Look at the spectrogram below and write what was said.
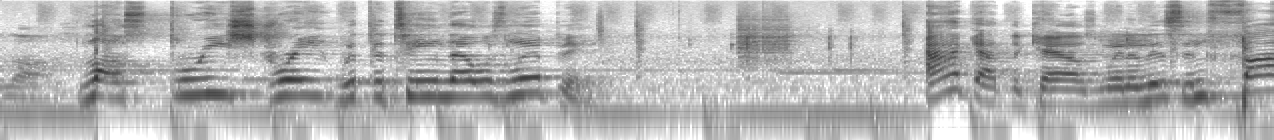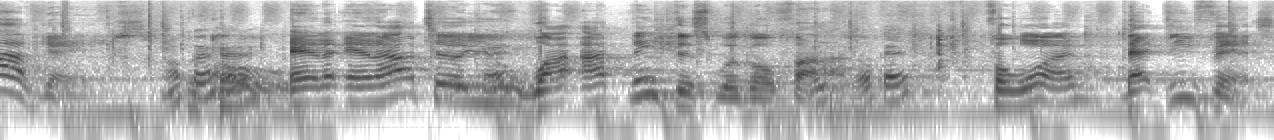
Lost. lost three straight with the team that was limping. I got the Cavs winning this in five games. okay. And, and I'll tell you why I think this will go five. Okay. For one, that defense.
